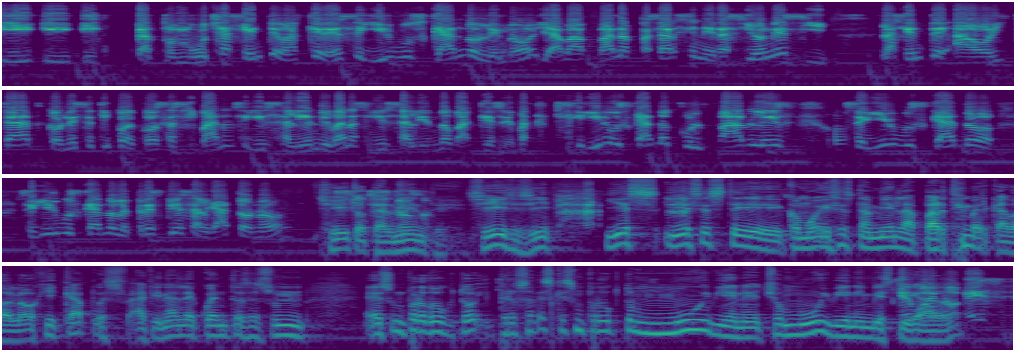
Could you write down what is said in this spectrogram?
Y, y, y pues, mucha gente va a querer seguir buscándole, ¿no? Ya va, van a pasar generaciones y la gente ahorita con este tipo de cosas y van a seguir saliendo y van a seguir saliendo, va a, que, va a seguir buscando culpables o seguir buscando, seguir buscándole tres pies al gato, ¿no? Sí, totalmente. Sí, sí, sí. Y es, y es este, como dices también la parte mercadológica, pues al final de cuentas es un, es un producto, pero sabes que es un producto muy bien hecho, muy bien investigado. Qué bueno, es,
